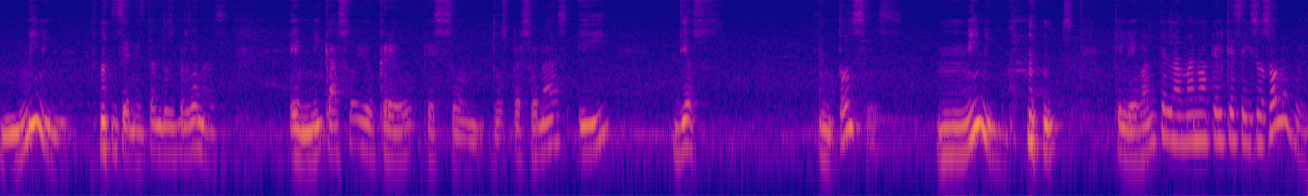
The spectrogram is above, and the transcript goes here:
Mínimo. Se necesitan dos personas. En mi caso yo creo que son dos personas y Dios. Entonces, mínimo. que levante la mano aquel que se hizo solo, pues.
